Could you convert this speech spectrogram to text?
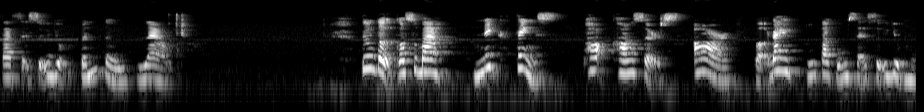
Ta sẽ sử dụng tính từ loud tương tự câu số 3 Nick thinks pop concerts are và ở đây chúng ta cũng sẽ sử dụng một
